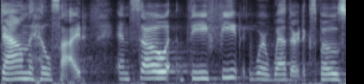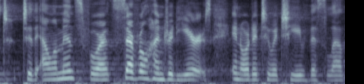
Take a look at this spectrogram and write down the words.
down the hillside. And so the feet were weathered, exposed to the elements for several hundred years in order to achieve this le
